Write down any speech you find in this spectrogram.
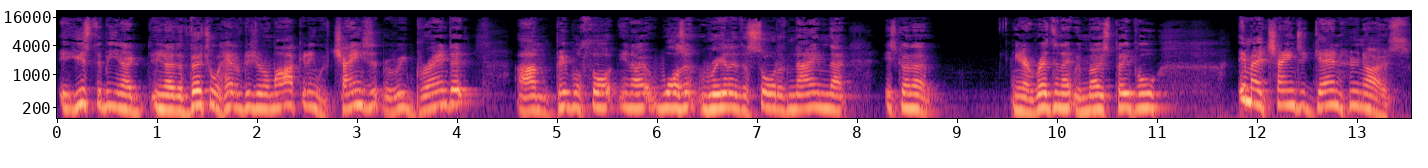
It used to be, you know, you know, the virtual head of digital marketing. We've changed it, we rebranded it. Um, people thought, you know, it wasn't really the sort of name that is going to, you know, resonate with most people. It may change again, who knows?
